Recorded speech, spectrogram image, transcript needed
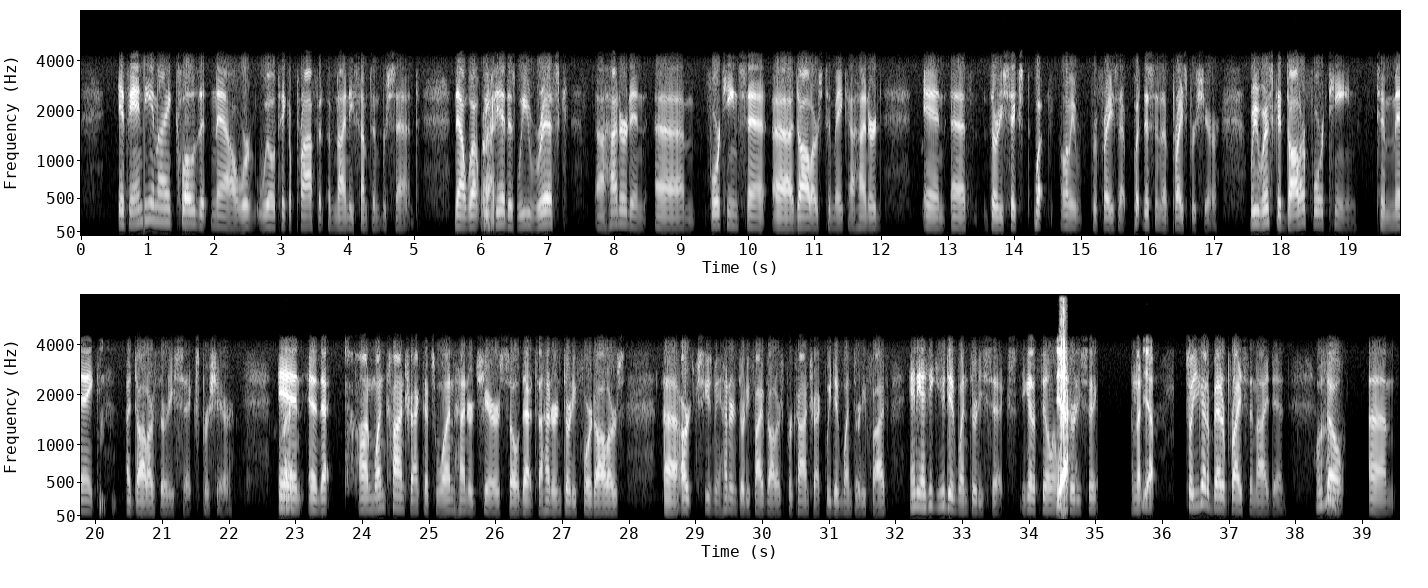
If Andy and I close it now, we're, we'll take a profit of ninety something percent. Now, what right. we did is we risk a hundred and um, fourteen cent uh, dollars to make a hundred and uh, thirty six. What? Let me rephrase that. Put this in a price per share. We risk a dollar fourteen to make a dollar thirty six per share, and right. and that on one contract that's one hundred shares, so that's one hundred and thirty four dollars. Uh, or excuse me, one hundred thirty five dollars per contract. We did one thirty five. Andy, I think you did one thirty six. You got a fill in yeah. one thirty six. I'm not. Yeah. So you got a better price than I did. Woo-hoo. So um,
